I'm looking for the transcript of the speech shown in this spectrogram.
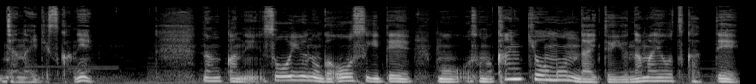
じゃないですかね。なんかね、そういうのが多すぎて、もうその環境問題という名前を使って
